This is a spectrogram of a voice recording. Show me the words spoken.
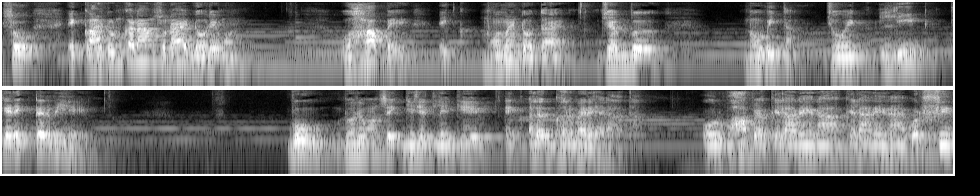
सो so, एक कार्टून का नाम सुना है डोरेमोन वहाँ पे एक मोमेंट होता है जब नोबिता, जो एक लीड कैरेक्टर भी है, वो डोरेमोन से एक गेजेट लेके एक अलग घर में रह रहा था और वहाँ पे अकेला रह रहा, अकेला रह रहा है और फिर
